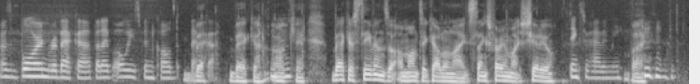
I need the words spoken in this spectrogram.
I was born Rebecca, but I've always been called Be- Becca. Becca, Mhm. okay. Becca Stevens on Monte Carlo Nights. Thanks very much. Cheerio. Thanks for having me. Bye.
